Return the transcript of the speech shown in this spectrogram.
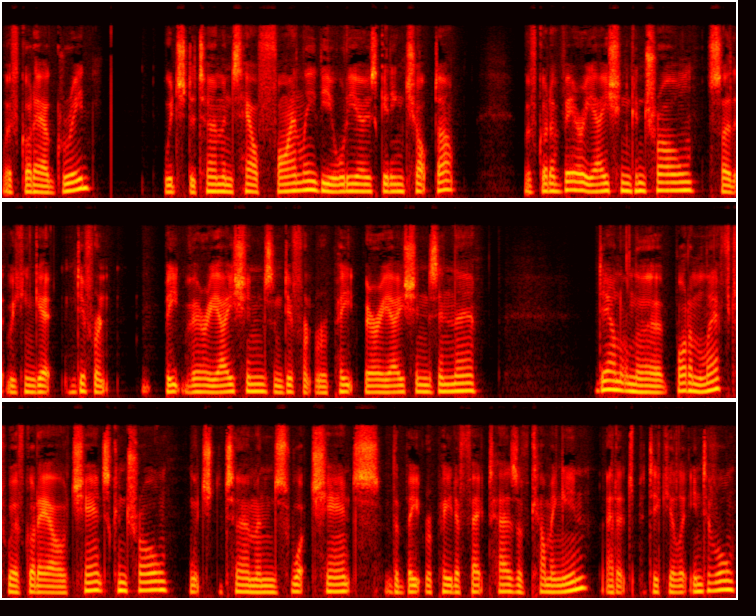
We've got our grid, which determines how finely the audio is getting chopped up. We've got a variation control so that we can get different beat variations and different repeat variations in there. Down on the bottom left, we've got our chance control, which determines what chance the beat repeat effect has of coming in at its particular interval.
